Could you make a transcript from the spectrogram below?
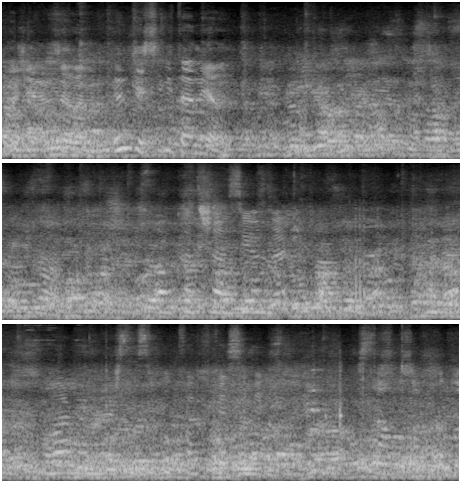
projenizi alabilir. Öncesi bir tanıyalım. Avukat Şazi Önder. Marmara Üniversitesi Hukuk Fakültesi mezunuyum. İstanbul okudu.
